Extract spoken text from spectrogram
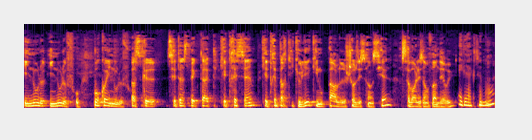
il nous le, il nous le faut. Pourquoi il nous le faut? Parce que c'est un spectacle qui est très simple, qui est très particulier, qui nous parle de choses essentielles, à savoir les enfants des rues. Exactement.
